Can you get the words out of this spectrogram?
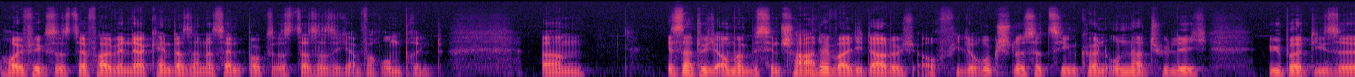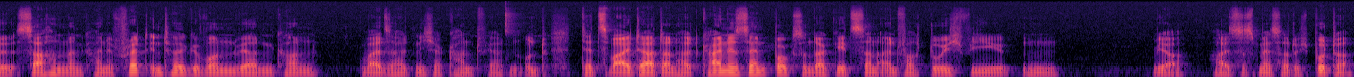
häufigste ist der Fall, wenn der erkennt, dass er eine Sandbox ist, dass er sich einfach umbringt. Ähm, ist natürlich auch mal ein bisschen schade, weil die dadurch auch viele Rückschlüsse ziehen können und natürlich über diese Sachen dann keine Thread-Intel gewonnen werden kann, weil sie halt nicht erkannt werden. Und der zweite hat dann halt keine Sandbox und da geht es dann einfach durch wie ein ja, heißes Messer durch Butter.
